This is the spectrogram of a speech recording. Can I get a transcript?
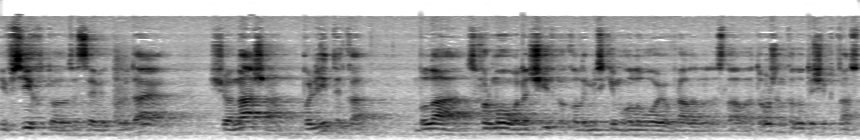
і всіх, хто за це відповідає, що наша політика була сформована чітко, коли міським головою обрали Владислава Трошенка у 2015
